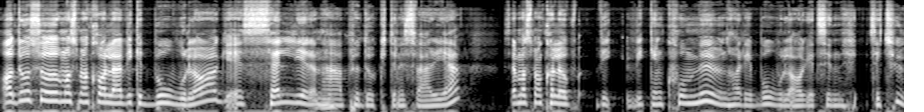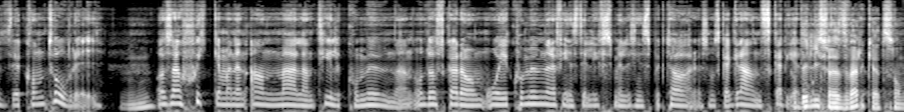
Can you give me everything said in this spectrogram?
Ja, då så måste man kolla vilket bolag eh, säljer den här produkten i Sverige. Sen måste man kolla upp vil- vilken kommun har det bolaget sin, sitt huvudkontor i. Mm. Och sen skickar man en anmälan till kommunen. Och, då ska de, och i kommunerna finns det livsmedelsinspektörer som ska granska det. Ja, det är Livsmedelsverket som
